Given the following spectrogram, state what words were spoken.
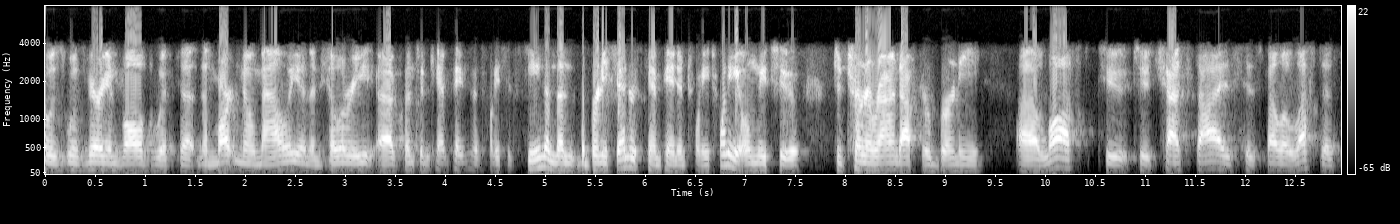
was was very involved with the, the Martin O'Malley and then Hillary uh, Clinton campaigns in 2016, and then the Bernie Sanders campaign in 2020, only to to turn around after Bernie uh, lost to to chastise his fellow leftists,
